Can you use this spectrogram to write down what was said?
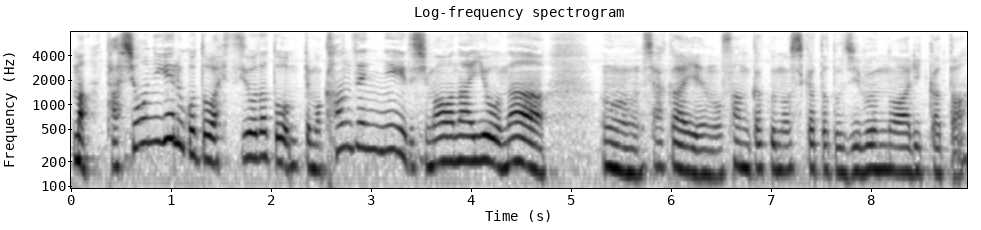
まあ、多少逃げることは必要だと思っても完全に逃げてしまわないようなうん、社会への参画の仕方と自分の在り方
